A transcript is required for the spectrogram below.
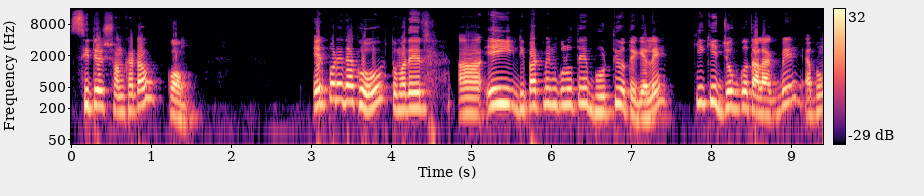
সিটের সংখ্যাটাও কম। এরপরে দেখো তোমাদের এই ডিপার্টমেন্টগুলোতে ভর্তি হতে গেলে কি কি যোগ্যতা লাগবে এবং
